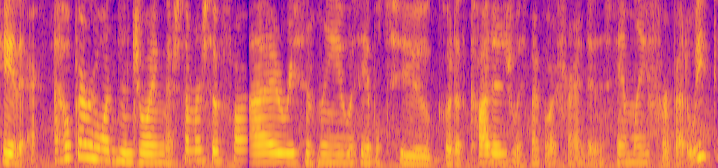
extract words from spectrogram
Hey there. I hope everyone's enjoying their summer so far. I recently was able to go to the cottage with my boyfriend and his family for about a week.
